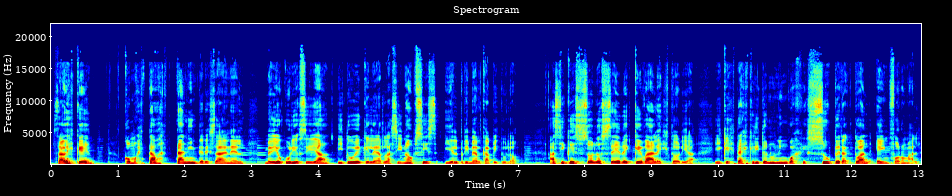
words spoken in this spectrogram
¿Sabes qué? Como estabas tan interesada en él, me dio curiosidad y tuve que leer la sinopsis y el primer capítulo. Así que solo sé de qué va la historia y que está escrito en un lenguaje súper actual e informal.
